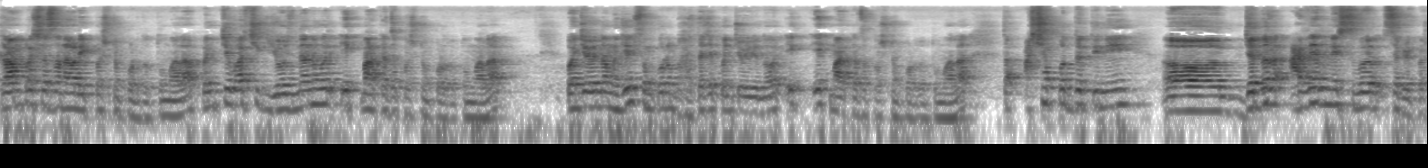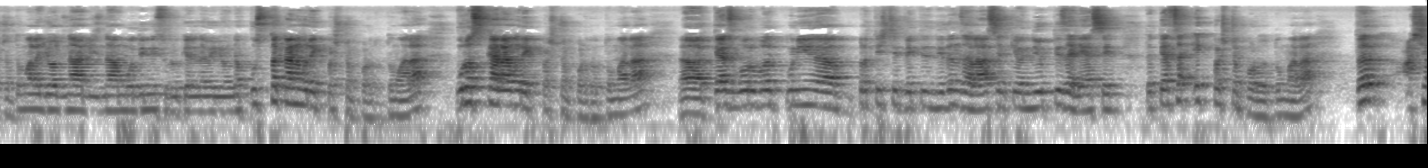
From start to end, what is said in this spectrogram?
ग्राम प्रशासनावर एक प्रश्न पडतो तुम्हाला. पंचवार्षिक योजनांवर एक मार्काचा प्रश्न पडतो तुम्हाला. पंचयोजना म्हणजे संपूर्ण भारताच्या पंचयोजनावर एक एक मार्काचा प्रश्न पडतो तुम्हाला. तर अशा पद्धतीने जनरल अवेअरनेसवर सगळे प्रश्न. तुम्हाला योजना बिजना मोदींनी सुरू केलेल्या नवीन योजना पुस्तकांवर एक प्रश्न पडतो तुम्हाला. पुरस्कारावर एक प्रश्न पडतो तुम्हाला. त्याचबरोबर कुणी प्रतिष्ठित व्यक्ती निधन झाला असेल किंवा नियुक्ती झाली असेल तर त्याचा एक प्रश्न पडतो तुम्हाला. तर अशा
